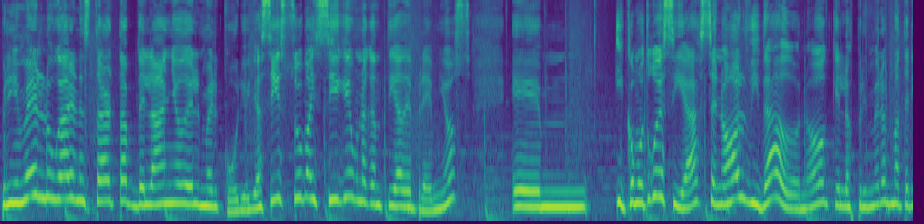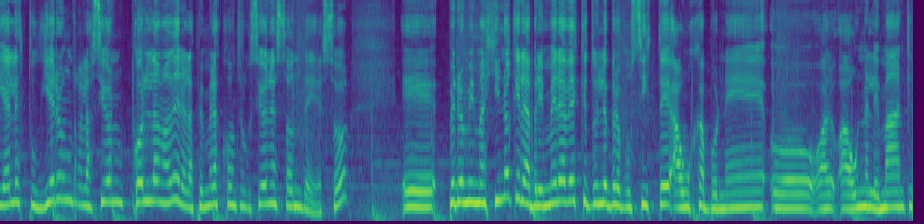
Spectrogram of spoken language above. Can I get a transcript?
Primer lugar en Startup del año del Mercurio. Y así suma y sigue una cantidad de premios. Em, y como tú decías, se nos ha olvidado, ¿no? Que los primeros materiales tuvieron relación con la madera, las primeras construcciones son de eso. Eh, pero me imagino que la primera vez que tú le propusiste a un japonés o a, un alemán, que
